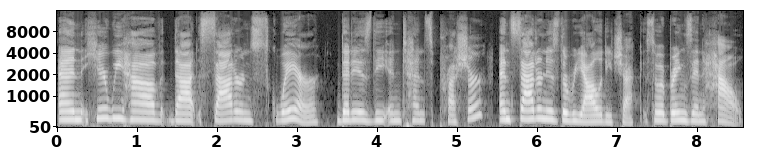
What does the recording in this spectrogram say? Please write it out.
And here we have that Saturn square that is the intense pressure, and Saturn is the reality check. So it brings in how.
